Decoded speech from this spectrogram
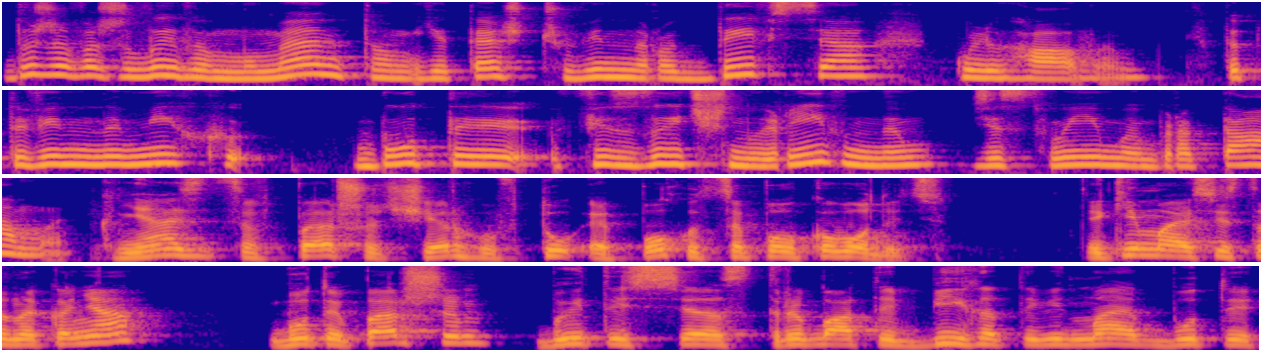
Дуже важливим моментом є те, що він народився кульгавим. Тобто він не міг бути фізично рівним зі своїми братами. Князь це в першу чергу в ту епоху це полководець, який має сісти на коня, бути першим, битися, стрибати, бігати. Він має бути,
